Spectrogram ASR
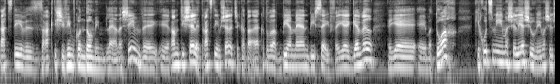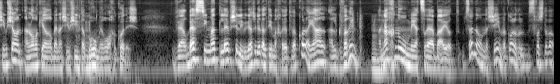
רצתי וזרקתי 70 קונדומים לאנשים, והרמתי שלט, רצתי עם שלט שהיה כתוב עליו be a man, be safe, אהיה גבר, אהיה uh, בטוח. כי חוץ מאמא של ישו ואמא של שמשון, אני לא מכיר הרבה נשים שהתעברו מרוח הקודש. והרבה השימת לב שלי, בגלל שגדלתי עם אחיות והכל, היה על, על גברים. Mm-hmm. אנחנו מייצרי הבעיות. בסדר, נשים והכל, אבל בסופו של דבר,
